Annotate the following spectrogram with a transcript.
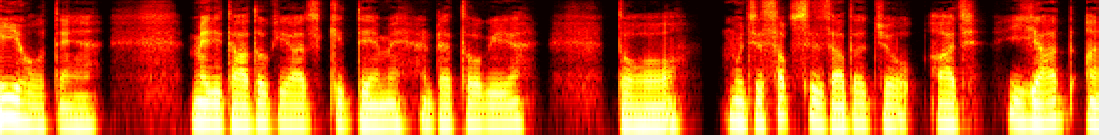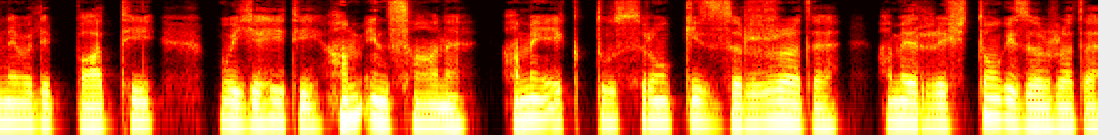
ہی ہوتے ہیں۔ میری دادوں کی آج کی ڈے میں ڈیتھ ہو گئی ہے۔ تو مجھے سب سے زیادہ جو آج یاد آنے والی بات تھی وہ یہی تھی، ہم انسان ہیں، ہمیں ایک دوسروں کی ضرورت ہے، ہمیں رشتوں کی ضرورت ہے،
